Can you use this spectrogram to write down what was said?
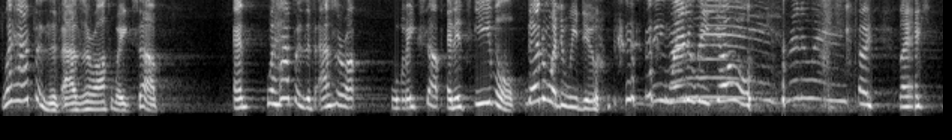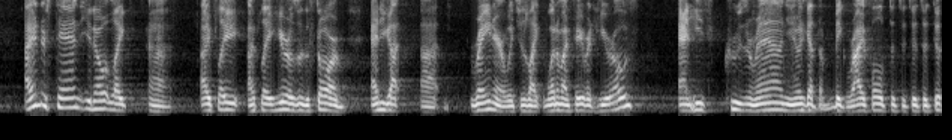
what happens if Azeroth wakes up? And what happens if Azeroth wakes up and it's evil? Then what do we do? We Where do we go? away. Run away. like, like I understand, you know, like uh, I play I play Heroes of the Storm, and you got uh, Raynor, which is like one of my favorite heroes, and he's cruising around. You know, he's got the big rifle. tu- tu- tu.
